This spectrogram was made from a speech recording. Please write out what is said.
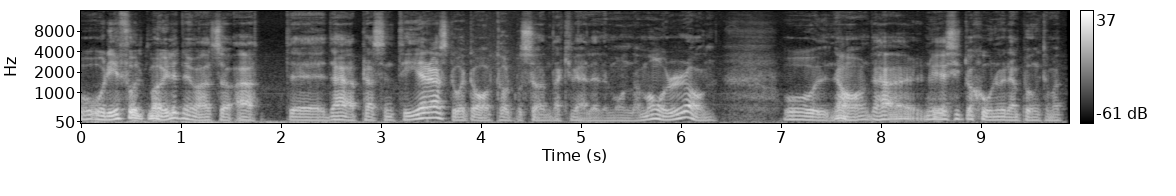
Och, och det är fullt möjligt nu alltså att eh, det här presenteras då ett avtal på söndag kväll eller måndag morgon. Och ja, det här, nu är situationen vid den punkten att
